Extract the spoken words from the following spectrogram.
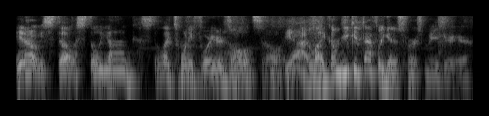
you know, he's still still young, still like 24 years old. So yeah, I like him. He could definitely get his first major here.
